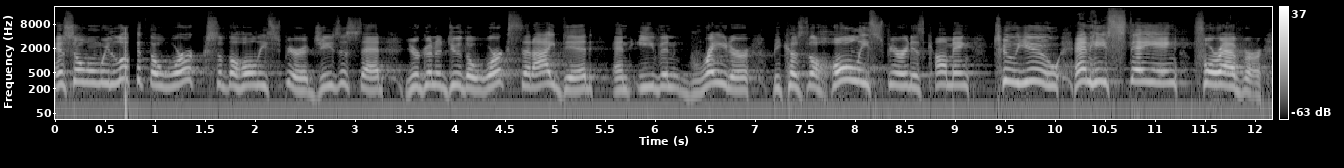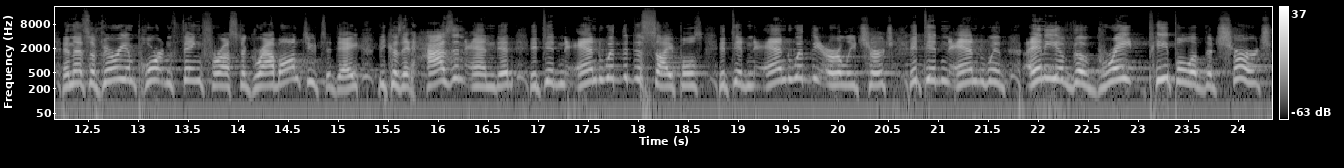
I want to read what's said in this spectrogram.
And so when we look at the works of the Holy Spirit, Jesus said, You're going to do the works that I did and even greater because the Holy Spirit is coming to you and He's staying forever. And that's a very important thing for us to grab onto today because it hasn't ended. It didn't end with the disciples, it didn't end with the early church, it didn't end with any of the great people of the church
